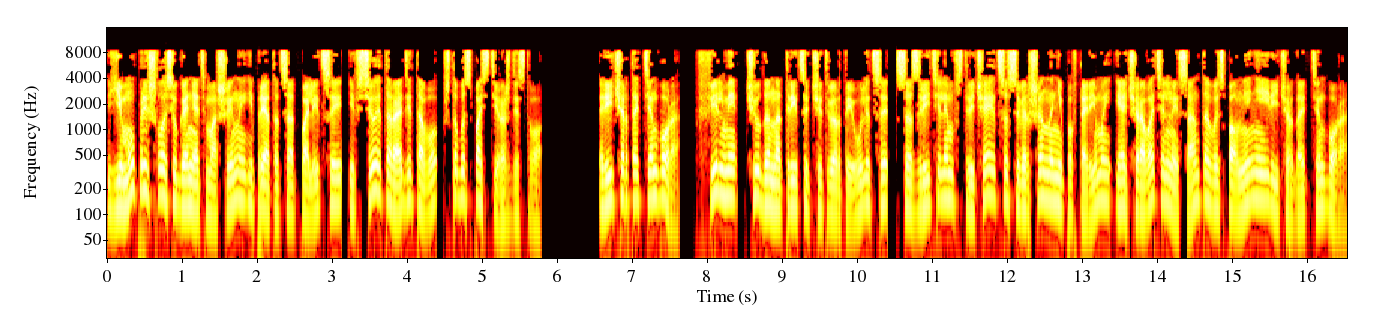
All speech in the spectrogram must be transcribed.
Ему пришлось угонять машины и прятаться от полиции, и все это ради того, чтобы спасти Рождество. Ричард Аттенбора. В фильме «Чудо на 34-й улице» со зрителем встречается совершенно неповторимый и очаровательный Санта в исполнении Ричарда Аттенбора.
